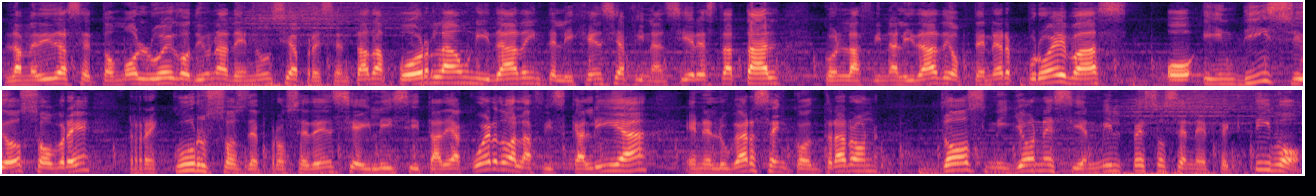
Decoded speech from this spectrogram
La medida se tomó luego de una denuncia presentada por la Unidad de Inteligencia Financiera Estatal con la finalidad de obtener pruebas o indicios sobre recursos de procedencia ilícita. De acuerdo a la Fiscalía, en el lugar se encontraron 2 millones 100 mil pesos en efectivo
